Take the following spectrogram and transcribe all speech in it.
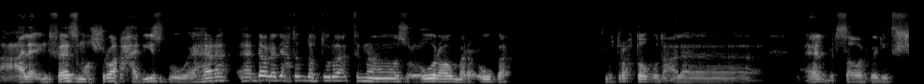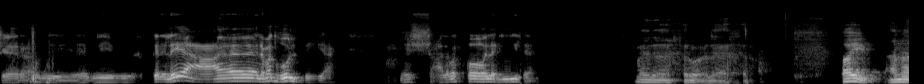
على إنفاذ مشروع حديث جواها. الدولة دي هتفضل طول الوقت مذعوره ومرعوبة وتروح تقبض على عيال بتصور فيديو في الشارع اللي هي علامات غلب يعني مش علامات قوه ولا نيله إلى اخره وإلى اخره طيب أنا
